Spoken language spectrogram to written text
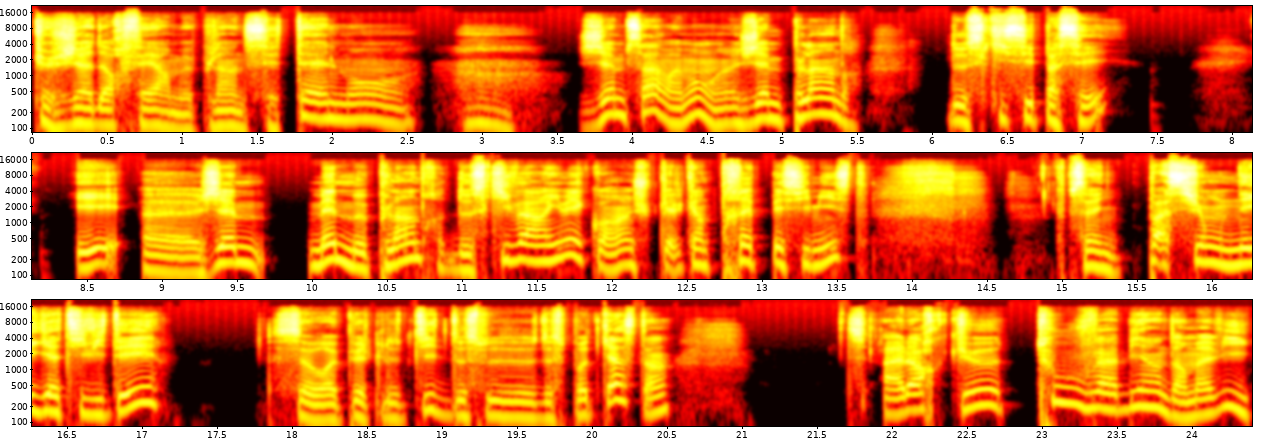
que j'adore faire, me plaindre. C'est tellement. Oh, j'aime ça vraiment. Hein. J'aime plaindre de ce qui s'est passé et euh, j'aime même me plaindre de ce qui va arriver, quoi. Hein. Je suis quelqu'un de très pessimiste. Comme ça, une passion négativité. Ça aurait pu être le titre de ce, podcast, hein. Alors que tout va bien dans ma vie.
